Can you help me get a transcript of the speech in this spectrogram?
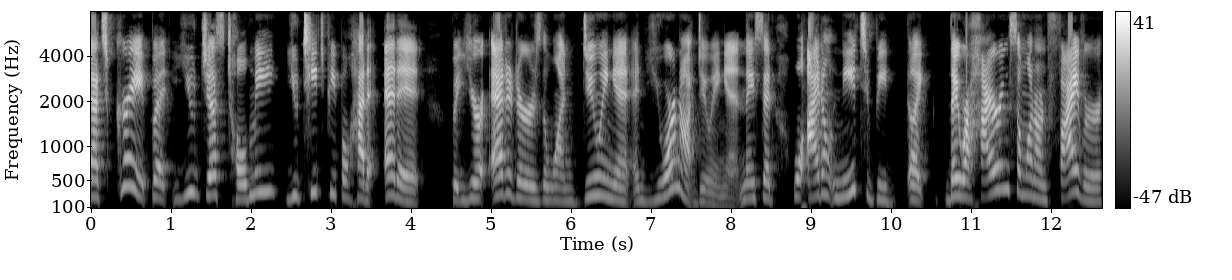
that's great, but you just told me you teach people how to edit, but your editor is the one doing it and you're not doing it. And they said, Well, I don't need to be like, they were hiring someone on Fiverr,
